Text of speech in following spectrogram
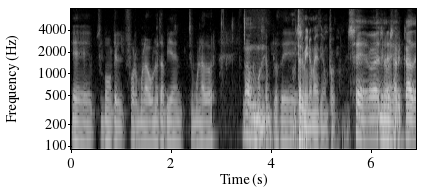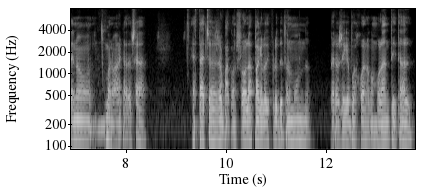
eh, supongo que el Fórmula 1 también, simulador, como ejemplos de... Un término medio un poco. Sí, es, arcade, no... Bueno, arcade, o sea, está hecho eso para consolas, para que lo disfrute todo el mundo, pero sí que puedes jugarlo con volante y tal.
